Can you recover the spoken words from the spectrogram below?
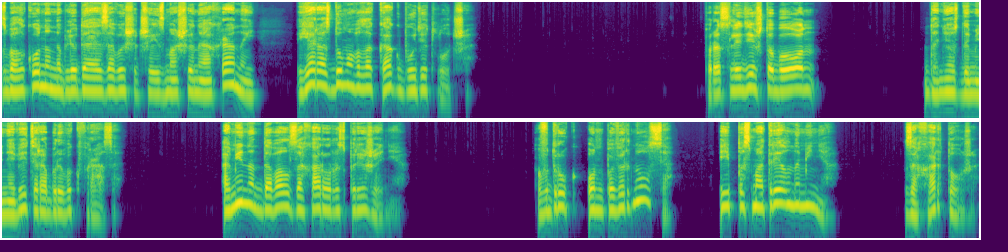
С балкона, наблюдая за вышедшей из машины охраной, я раздумывала, как будет лучше. «Проследи, чтобы он...» Донес до меня ветер обрывок фразы. Амин отдавал Захару распоряжение. Вдруг он повернулся и посмотрел на меня. Захар тоже.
